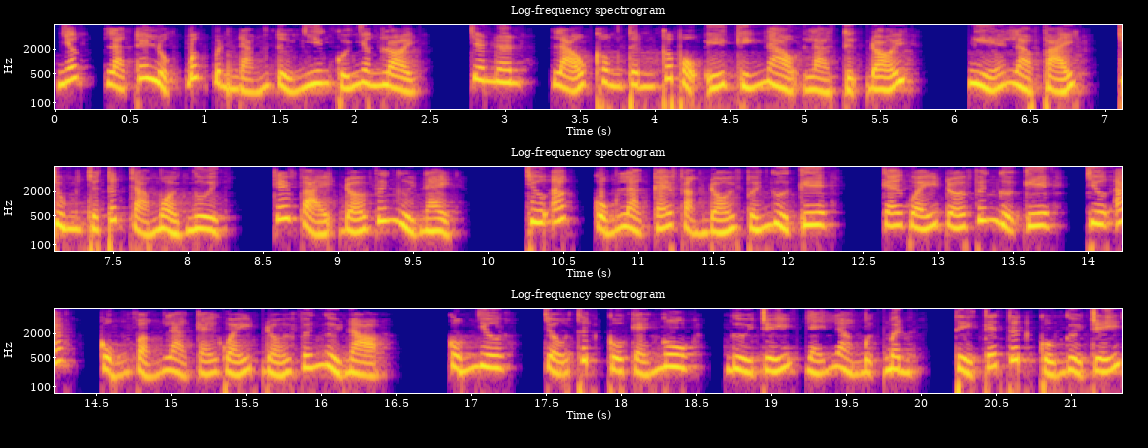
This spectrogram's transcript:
Nhất là cái luật bất bình đẳng tự nhiên của nhân loại, cho nên lão không tin có một ý kiến nào là tuyệt đối, nghĩa là phải chung cho tất cả mọi người. Cái phải đối với người này, chưa ắt cũng là cái phản đối với người kia, cái quấy đối với người kia chưa ắt cũng vẫn là cái quấy đối với người nọ. Cũng như chỗ thích của kẻ ngu, người trí lấy làm bực mình, thì cái thích của người trí,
